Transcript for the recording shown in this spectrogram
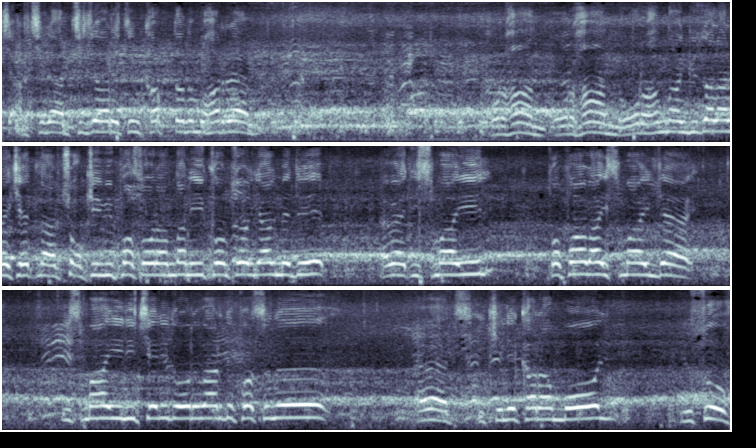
Çerçiler Ticaret'in kaptanı Muharrem. Orhan, Orhan, Orhan'dan güzel hareketler. Çok iyi bir pas Orhan'dan iyi kontrol gelmedi. Evet İsmail. Top hala İsmail'de. İsmail içeri doğru verdi pasını. Evet ikili karambol. Yusuf.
